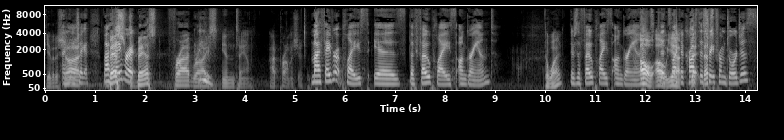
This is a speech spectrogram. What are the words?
Give it a I need to shot. check it. My best, favorite- best fried rice in town. I promise you. My favorite place is the pho place on Grand. The what? There's a pho place on Grand. Oh, oh, yeah. like across That- the street from George's.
